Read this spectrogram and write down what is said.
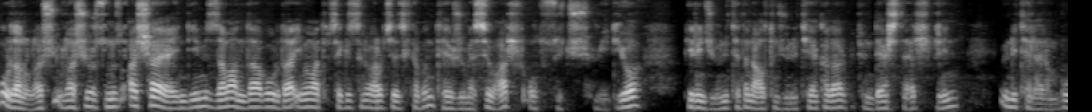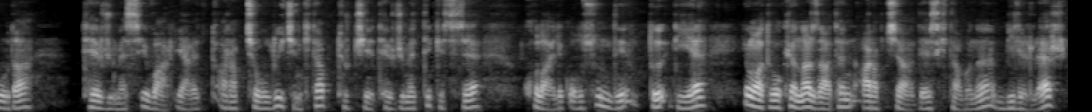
Buradan ulaş, ulaşıyorsunuz. Aşağıya indiğimiz zaman da burada İmam Hatip 8. sınıf Arapça kitabının tercümesi var. 33 video. Birinci üniteden 6. üniteye kadar bütün derslerin, ünitelerin burada tercümesi var. Yani Arapça olduğu için kitap Türkçe'ye tercüme ettik ki size kolaylık olsun diye İmam Hatip okuyanlar zaten Arapça ders kitabını bilirler.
